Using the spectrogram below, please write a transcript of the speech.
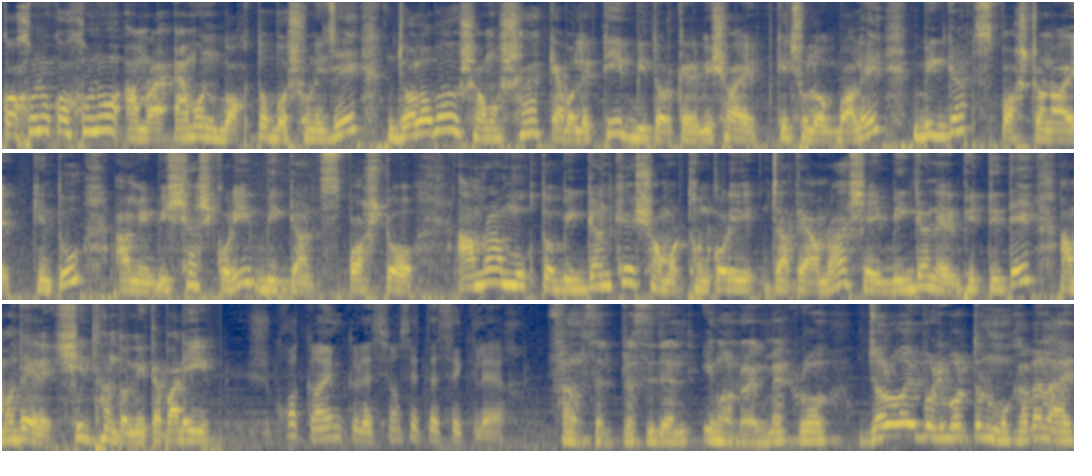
কখনো কখনো আমরা এমন বক্তব্য শুনি যে জলবায়ু সমস্যা কেবল একটি বিতর্কের বিষয়। কিছু লোক বলে বিজ্ঞান স্পষ্ট নয়। কিন্তু আমি বিশ্বাস করি বিজ্ঞান স্পষ্ট। আমরা মুক্ত বিজ্ঞানকে সমর্থন করি যাতে আমরা সেই বিজ্ঞানের ভিত্তিতে আমাদের সিদ্ধান্ত নিতে পারি। Je crois quand même que la science est assez claire. ফ্রান্সের প্রেসিডেন্ট ইমানুয়েল ম্যাক্রো জলবায়ু পরিবর্তন মোকাবেলায়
